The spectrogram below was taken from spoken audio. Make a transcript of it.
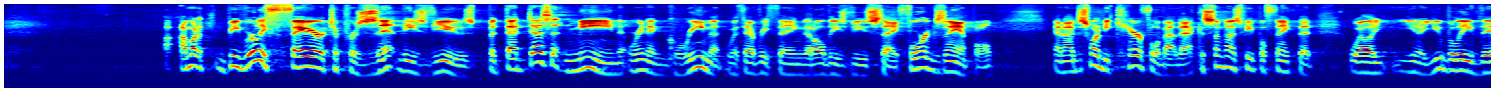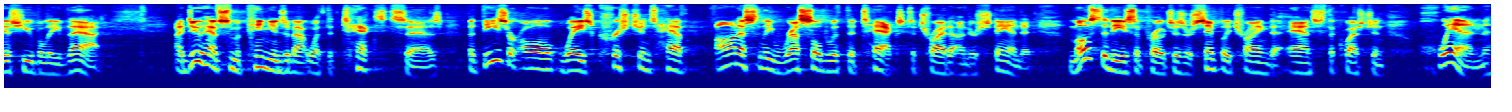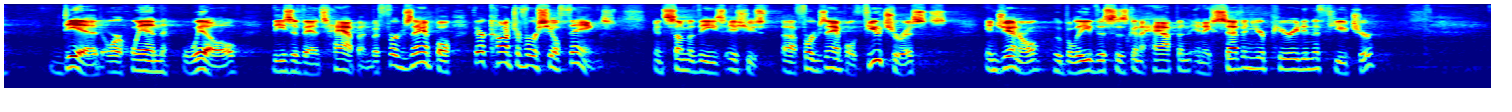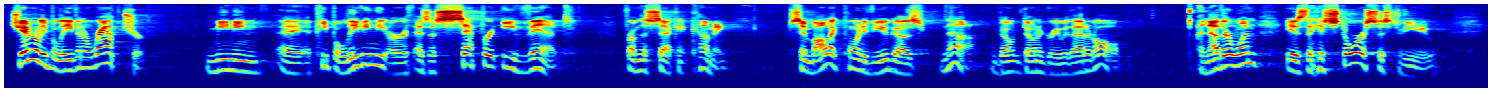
I'm going to be really fair to present these views, but that doesn't mean that we're in agreement with everything that all these views say. For example, and I just want to be careful about that because sometimes people think that, well, you know, you believe this, you believe that. I do have some opinions about what the text says, but these are all ways Christians have honestly wrestled with the text to try to understand it. Most of these approaches are simply trying to answer the question when did or when will these events happen? But for example, there are controversial things in some of these issues. Uh, for example, futurists in general, who believe this is going to happen in a seven year period in the future, generally believe in a rapture meaning uh, people leaving the earth as a separate event from the second coming. Symbolic point of view goes, no, don't, don't agree with that at all. Another one is the historicist view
